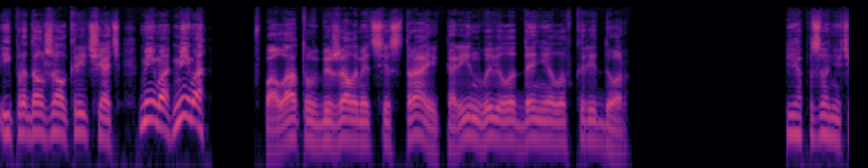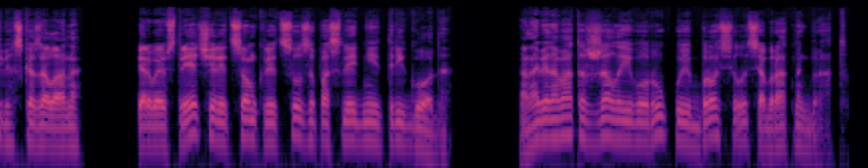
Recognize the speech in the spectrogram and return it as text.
и продолжал кричать «Мимо! Мимо!». В палату вбежала медсестра, и Карин вывела Дэниела в коридор. «Я позвоню тебе», — сказала она. Первая встреча лицом к лицу за последние три года. Она виновато сжала его руку и бросилась обратно к брату.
